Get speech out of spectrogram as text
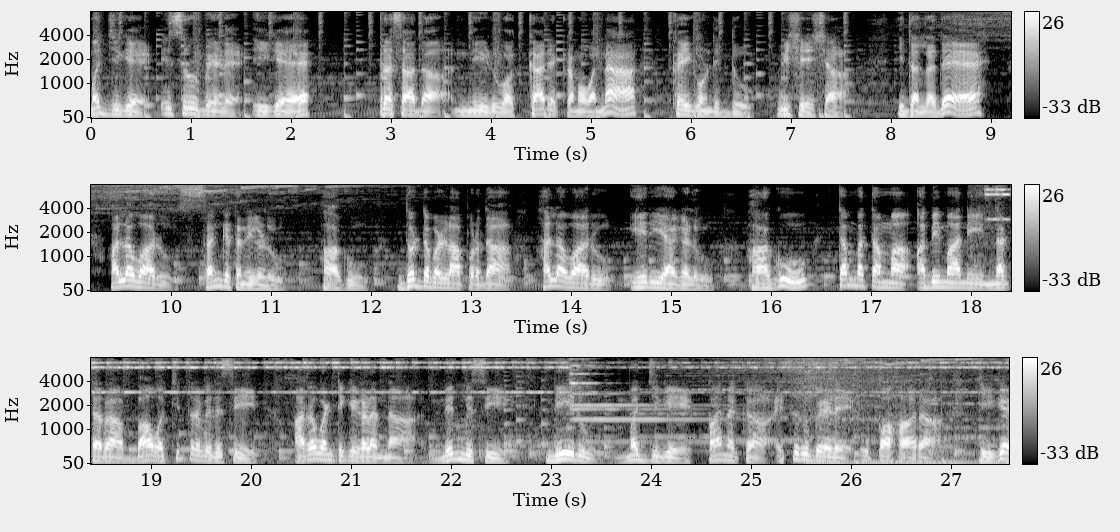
ಮಜ್ಜಿಗೆ ಹೆಸರು ಬೇಳೆ ಹೀಗೆ ಪ್ರಸಾದ ನೀಡುವ ಕಾರ್ಯಕ್ರಮವನ್ನು ಕೈಗೊಂಡಿದ್ದು ವಿಶೇಷ. ಇದಲ್ಲದೆ ಹಲವಾರು ಸಂಘಟನೆಗಳು ಹಾಗೂ ದೊಡ್ಡಬಳ್ಳಾಪುರದ ಹಲವಾರು ಏರಿಯಾಗಳು ಹಾಗೂ ತಮ್ಮ ತಮ್ಮ ಅಭಿಮಾನಿ ನಟರ ಭಾವಚಿತ್ರವಿರಿಸಿ ಅರವಂಟಿಕೆಗಳನ್ನು ನಿರ್ಮಿಸಿ ನೀರು, ಮಜ್ಜಿಗೆ, ಪಾನಕ ಹೆಸರುಬೇಳೆ ಉಪಹಾರ ಹೀಗೆ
